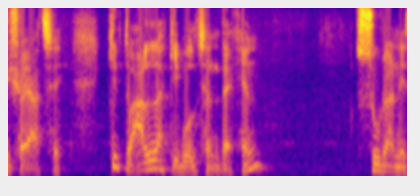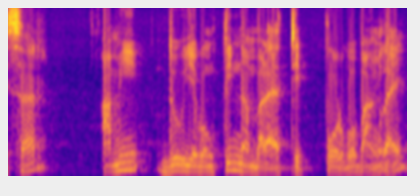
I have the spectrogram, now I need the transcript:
বিষয় আছে। কিন্তু আল্লাহ কি বলছেন দেখেন? সুরা নিসার, আমি দুই এবং তিন নম্বর আয়াতটি পড়ব বাংলায়।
